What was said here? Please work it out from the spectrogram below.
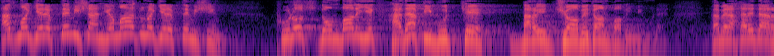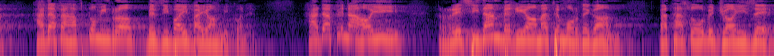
از ما گرفته میشن یا ما از اونا گرفته میشیم. پولس دنبال یک هدفی بود که برای جاودان باقی میمونه. و بالاخره در هدف هفتم این را به زیبایی بیان می‌کنه. هدف نهایی رسیدن به قیامت مردگان و تصاحب جایزه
